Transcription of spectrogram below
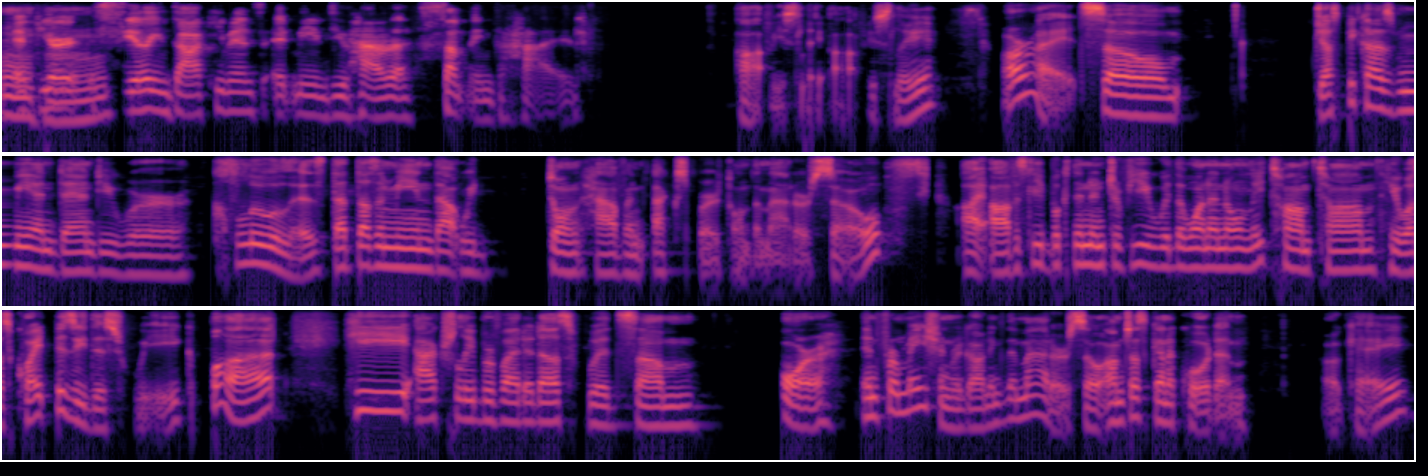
If you're Mhm. sealing documents, it means you have something to hide. Obviously, obviously. All right, so just because me and Dandy were clueless, that doesn't mean that we don't have an expert on the matter. So I obviously booked an interview with the one and only Tom Tom. He was quite busy this week, but he actually provided us with some more information regarding the matter. So I'm just gonna quote him. Okay.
